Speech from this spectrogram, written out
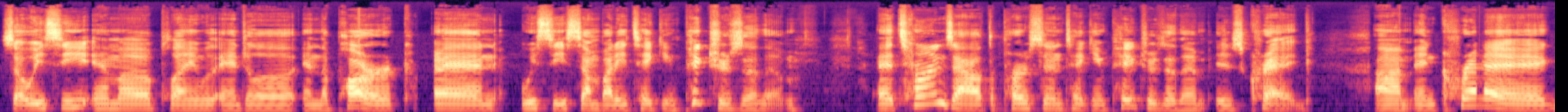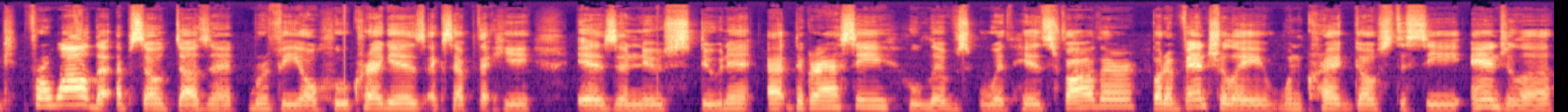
So we see Emma playing with Angela in the park, and we see somebody taking pictures of them. It turns out the person taking pictures of them is Craig. Um, and Craig, for a while, the episode doesn't reveal who Craig is, except that he is a new student at Degrassi who lives with his father. But eventually, when Craig goes to see Angela,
